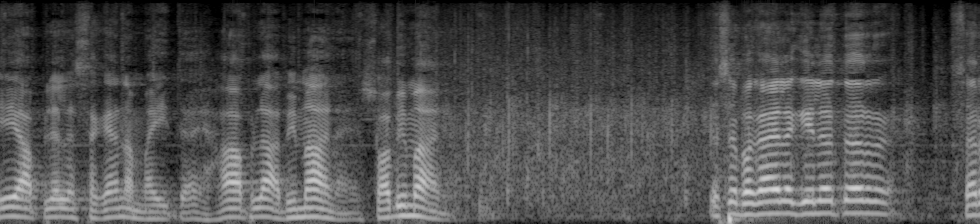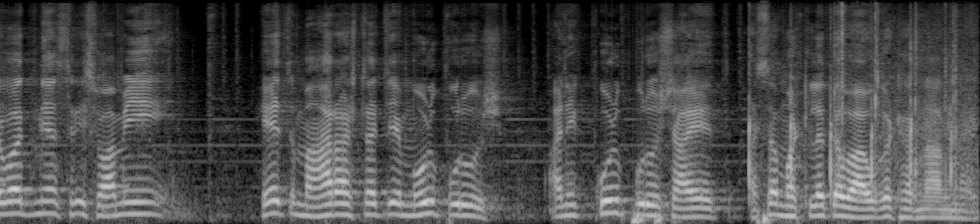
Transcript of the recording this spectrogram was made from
हे आपल्याला सगळ्यांना माहीत आहे. हा आपला अभिमान आहे स्वाभिमान तसं बघायला गेलं तर सर्वज्ञ श्री स्वामी हेच महाराष्ट्राचे मूळ पुरुष आणि कुळ पुरुष आहेत असं म्हटलं तर वावगं ठरणार नाही.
